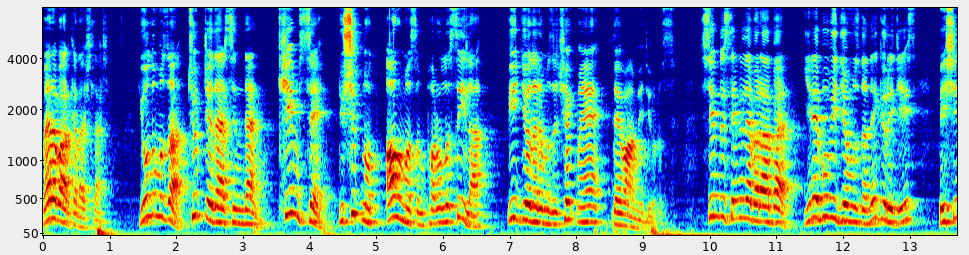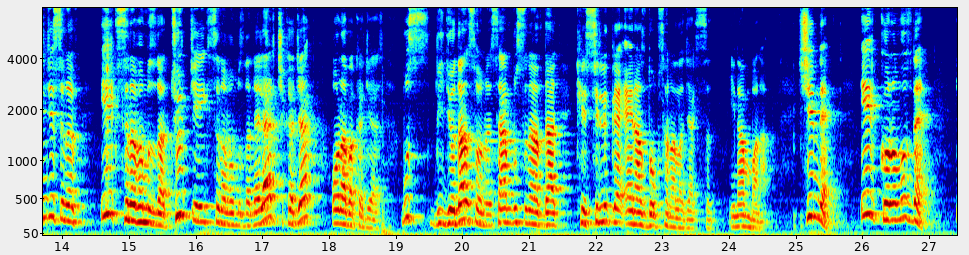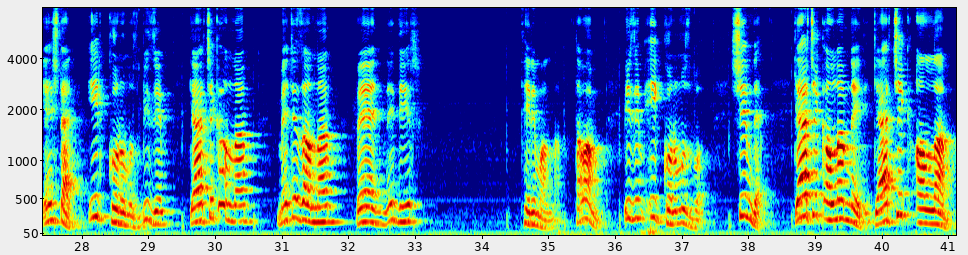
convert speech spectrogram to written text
Merhaba arkadaşlar. Yolumuza Türkçe dersinden kimse düşük not almasın parolasıyla videolarımızı çekmeye devam ediyoruz. Şimdi seninle beraber yine bu videomuzda ne göreceğiz? 5. sınıf ilk sınavımızda Türkçe ilk sınavımızda neler çıkacak ona bakacağız. Bu videodan sonra sen bu sınavdan kesinlikle en az 90 alacaksın. İnan bana. Şimdi ilk konumuz ne? Gençler ilk konumuz bizim gerçek anlam, mecaz anlam ve nedir? Terim anlam. Tamam mı? Bizim ilk konumuz bu. Şimdi gerçek anlam neydi? Gerçek anlam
